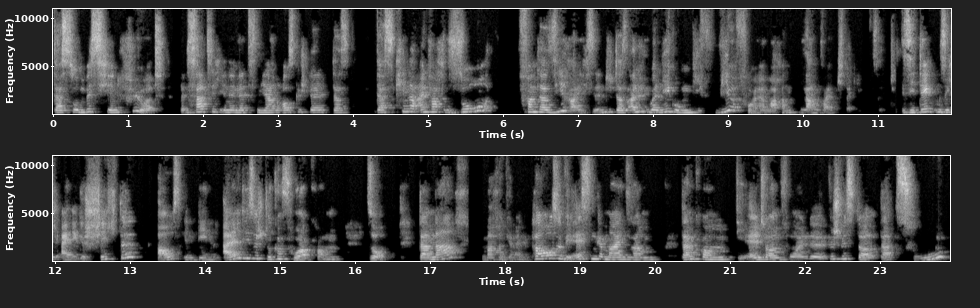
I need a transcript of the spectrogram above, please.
das so ein bisschen führt. Es hat sich in den letzten Jahren herausgestellt, dass, dass Kinder einfach so fantasiereich sind, dass alle Überlegungen, die wir vorher machen, langweilig dagegen sind. Sie denken sich eine Geschichte aus, in denen all diese Stücke vorkommen. So, danach machen wir eine Pause, wir essen gemeinsam, dann kommen die Eltern, Freunde, Geschwister dazu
